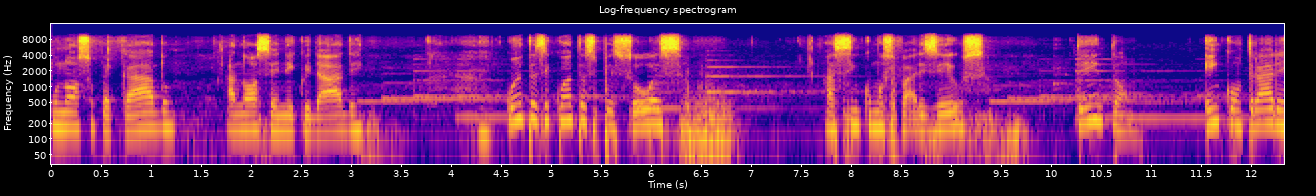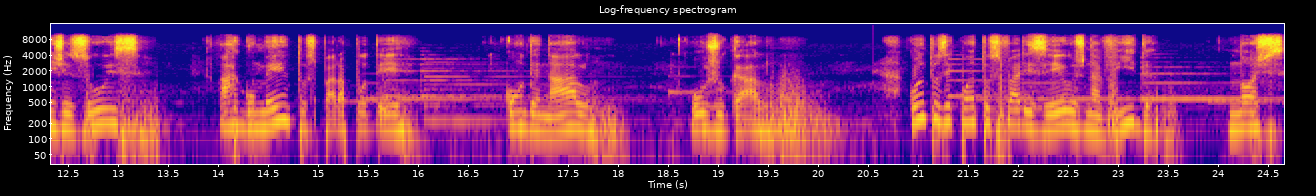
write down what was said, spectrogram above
o nosso pecado, a nossa iniquidade. Quantas e quantas pessoas, assim como os fariseus, tentam encontrar em Jesus argumentos para poder condená-lo ou julgá-lo. Quantos e quantos fariseus na vida nós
